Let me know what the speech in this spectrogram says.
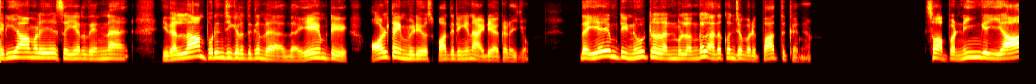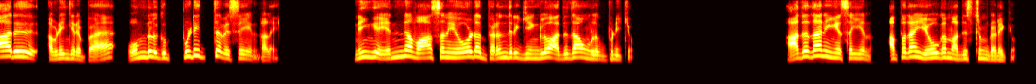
தெரியாமலேயே செய்கிறது என்ன இதெல்லாம் புரிஞ்சிக்கிறதுக்கு இந்த இந்த ஏஎம்டி ஆல் டைம் வீடியோஸ் பார்த்துட்டிங்கன்னா ஐடியா கிடைக்கும். இந்த ஏஎம்டி நியூட்ரல் அன்புலங்கள் அதை கொஞ்சம் அப்படி பார்த்துக்கங்க. ஸோ அப்போ நீங்கள் யாரு அப்படிங்கிறப்ப உங்களுக்கு பிடித்த விஷயங்களை நீங்கள் என்ன வாசனையோட பிறந்திருக்கீங்களோ அதுதான் உங்களுக்கு பிடிக்கும். அதை தான் நீங்கள் செய்யணும். அப்போ தான் யோகம் அதிர்ஷ்டம் கிடைக்கும்.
